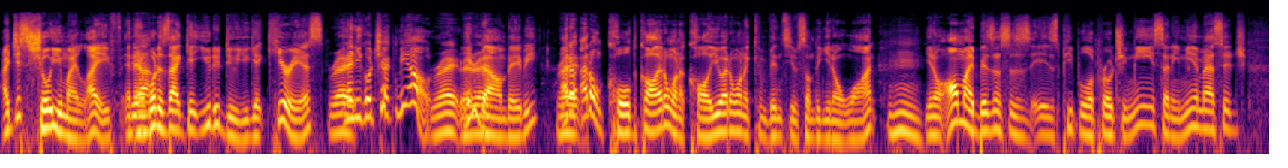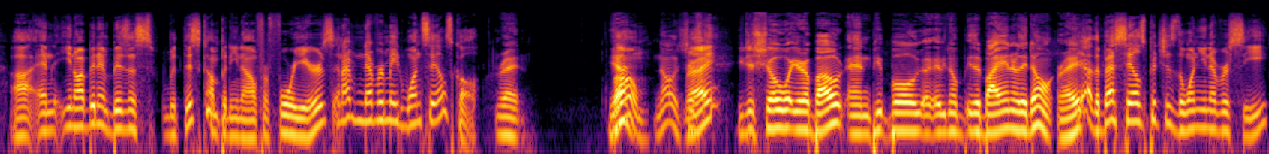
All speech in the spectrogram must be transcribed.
I just show you my life, and Yeah. then what does that get you to do? You get curious, Right. and then you go check me out. Right, right, right. Inbound, baby. I, Right. don't, I don't cold call. I don't want to call you. I don't want to convince you of something you don't want. Mhm. You know, all my business is, is people approaching me, sending me a message. Uh, and, you know, I've been in business with this company now for four years, and I've never made one sales call. Right. Yeah. Boom. No, it's just Right? you just show what you're about, and people uh, you know either buy in or they don't. Right. Yeah, the best sales pitch is the one you never see.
